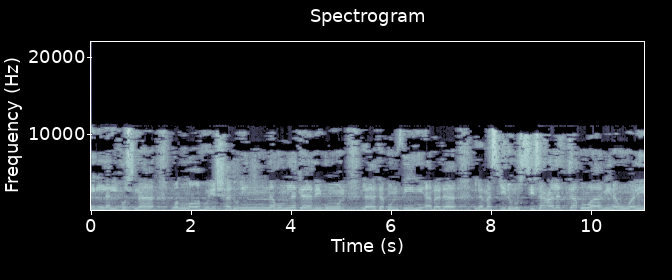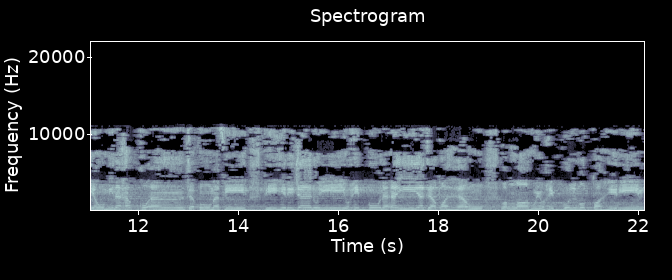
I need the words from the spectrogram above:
إلا الحسنى. والله يشهد إنهم لكاذبون. لا تقم فيه أبدا. لمسجد نسس على التقوى من أول يوم حق أن تقوم فيه. فيه رجال يحبون أن يتطهروا. والله يحب المطهرين.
